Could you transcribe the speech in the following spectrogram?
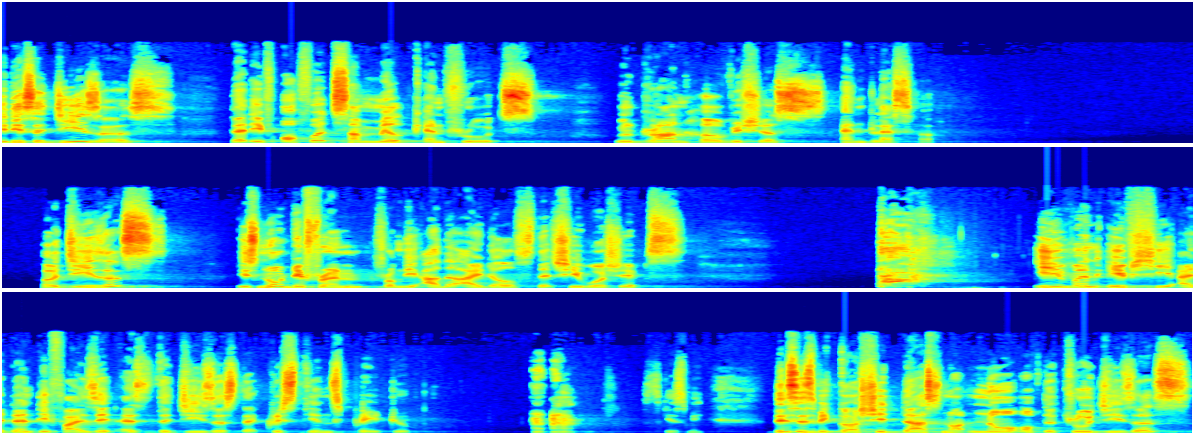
It is a Jesus that, if offered some milk and fruits, will grant her wishes and bless her. Her Jesus is no different from the other idols that she worships, even if she identifies it as the Jesus that Christians pray to. Excuse me. This is because she does not know of the true Jesus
